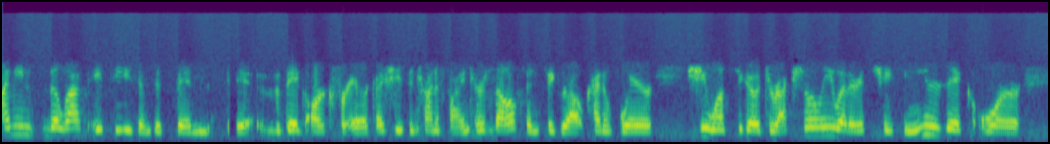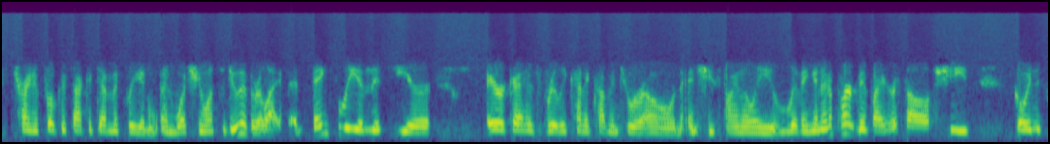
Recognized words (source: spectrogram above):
I mean, the last eight seasons, it's been eh, the big arc for Erica. She's been trying to find herself and figure out kind of where she wants to go directionally, whether it's chasing music or trying to focus academically and, and what she wants to do with her life. And thankfully, in this year, Erica has really kind of come into her own, and she's finally living in an apartment by herself. She's going to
